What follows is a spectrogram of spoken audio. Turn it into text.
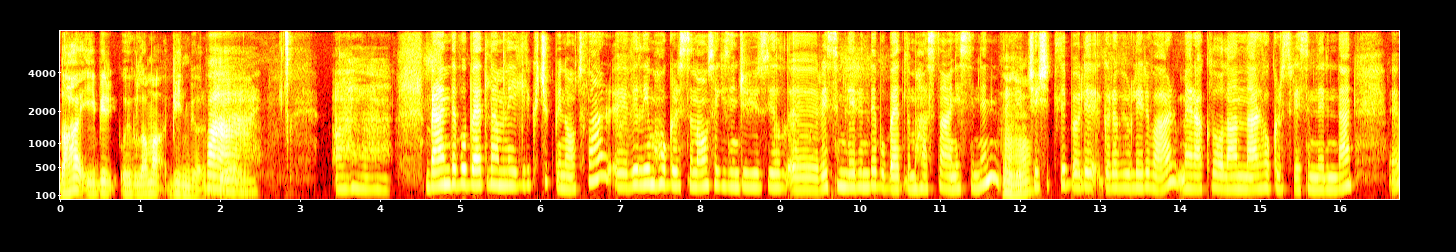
Daha iyi bir uygulama bilmiyorum. Vay. Allah. Ben de bu Bedlam'la ilgili küçük bir not var. Ee, William Hoggers'ın 18. yüzyıl e, resimlerinde bu Bedlam Hastanesi'nin hı hı. E, çeşitli böyle gravürleri var. Meraklı olanlar Hoggers resimlerinden e,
